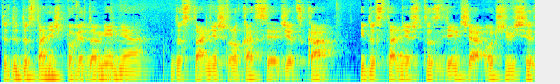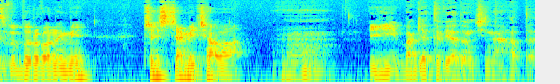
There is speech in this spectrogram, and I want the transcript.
to ty dostaniesz powiadomienia, dostaniesz lokację dziecka i dostaniesz to zdjęcia oczywiście z wyborowanymi częściami ciała. I bagiety wjadą ci na chatę.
